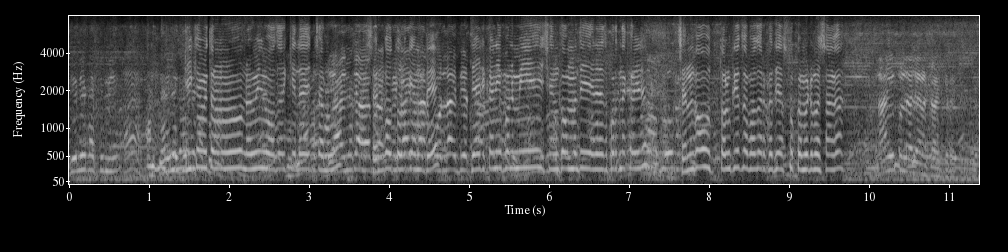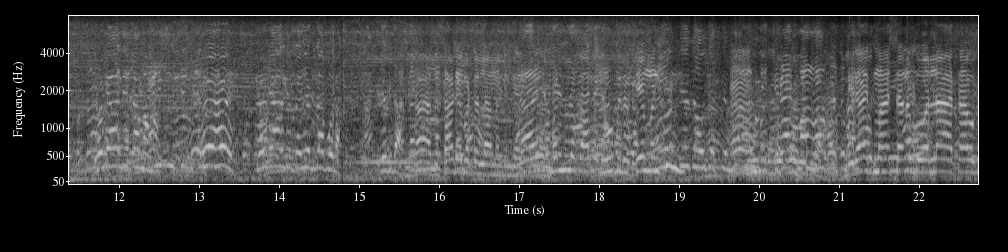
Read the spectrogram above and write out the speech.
गेले का तुम्ही ठीक आहे मित्रांनो नवीन बाजार केलाय चालू शेनगाव तालुक्यामध्ये त्या ठिकाणी पण मी शेनगावमध्ये येण्याचा प्रयत्न करेल शेनगाव तालुक्याचा बाजार कधी असतो कमेंटमध्ये सांगा नाही म्हणाले ना काय करायचं एवढे आले का मामा? ए, ए, एवढे आले का? एकदा बोला हा, साडे बटरला म्हणजे ते म्हणतील ते माणसानं बोलला आता उग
